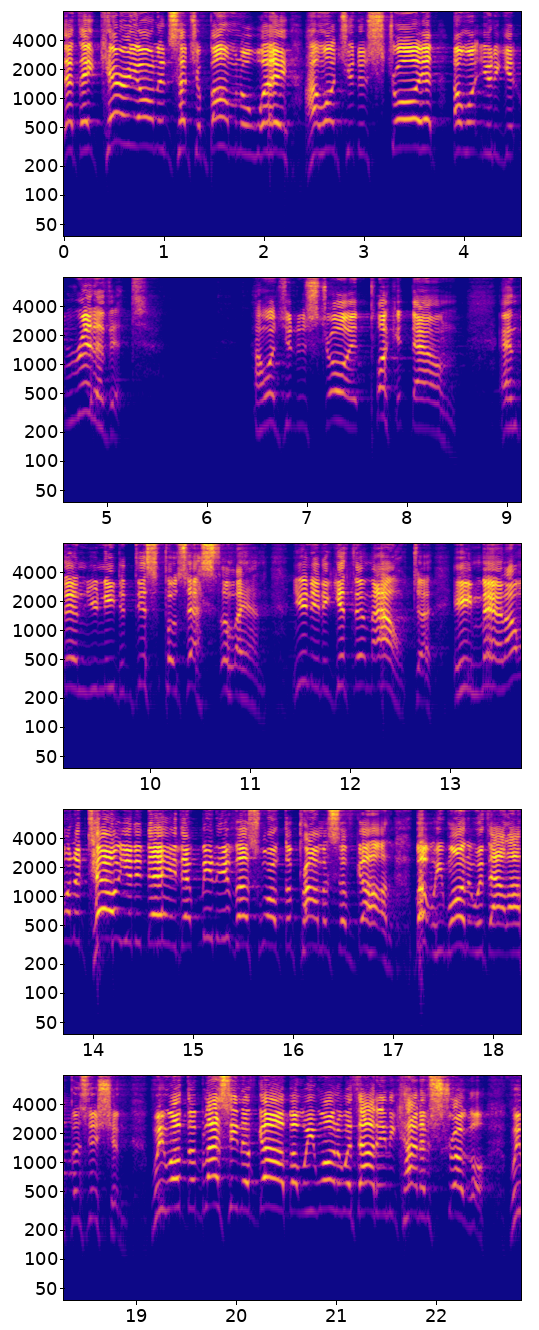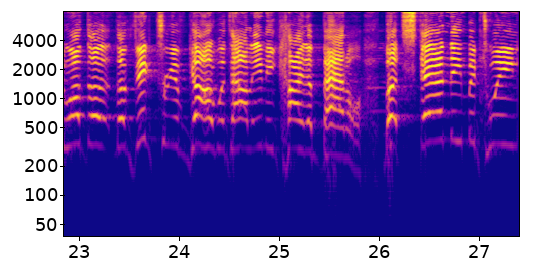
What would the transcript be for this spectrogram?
that they carry on in such abominable way. I want you to destroy it. I want you to get rid of it. I want you to destroy it, pluck it down and then you need to dispossess the land. You need to get them out. Uh, amen. I want to tell you today that many of us want the promise of God, but we want it without opposition. We want the blessing of God, but we want it without any kind of struggle. We want the, the victory of God without any kind of battle. But standing between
